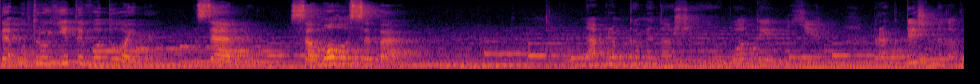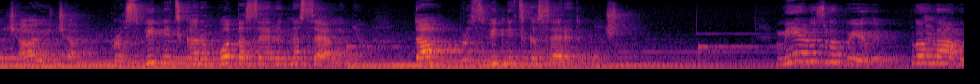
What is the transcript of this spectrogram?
не утруїти водойми, землю, самого себе. Напрямками нашої роботи є практично навчаюча, просвітницька робота серед населення та просвітницька серед учнів. Ми розробили програму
